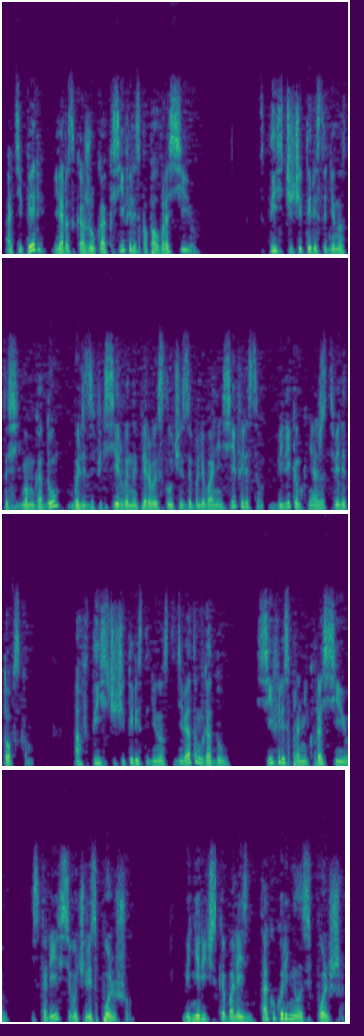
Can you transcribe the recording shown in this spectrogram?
А теперь я расскажу, как сифилис попал в Россию. В 1497 году были зафиксированы первые случаи заболевания сифилисом в Великом княжестве Литовском, а в 1499 году сифилис проник в Россию и, скорее всего, через Польшу. Венерическая болезнь так укоренилась в Польше,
